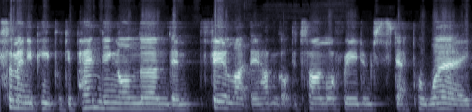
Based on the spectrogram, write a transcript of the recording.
so many people depending on them. They feel like they haven't got the time or freedom to step away.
